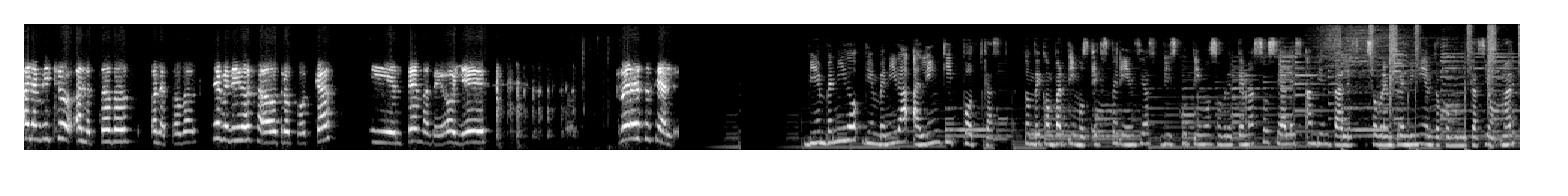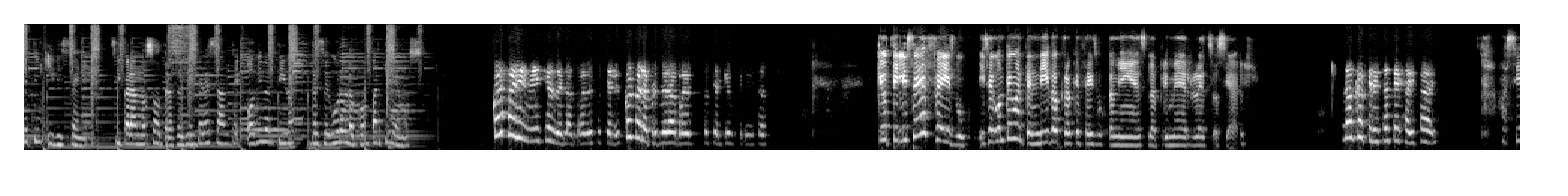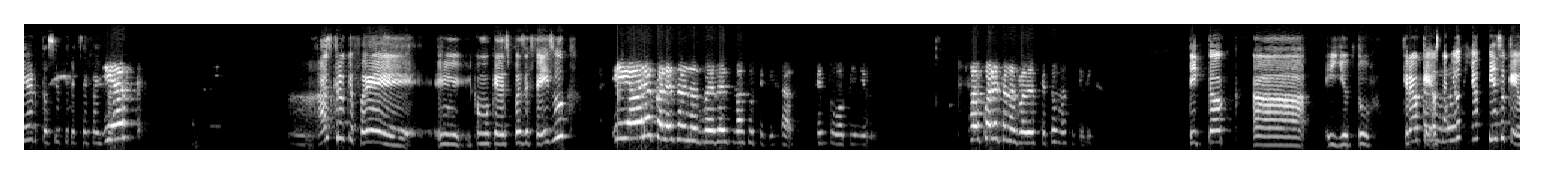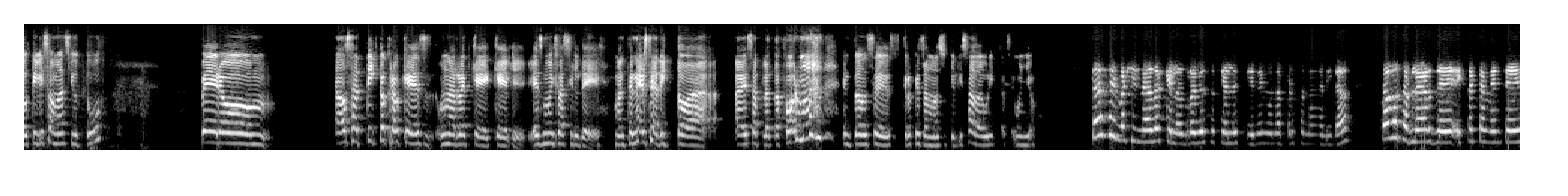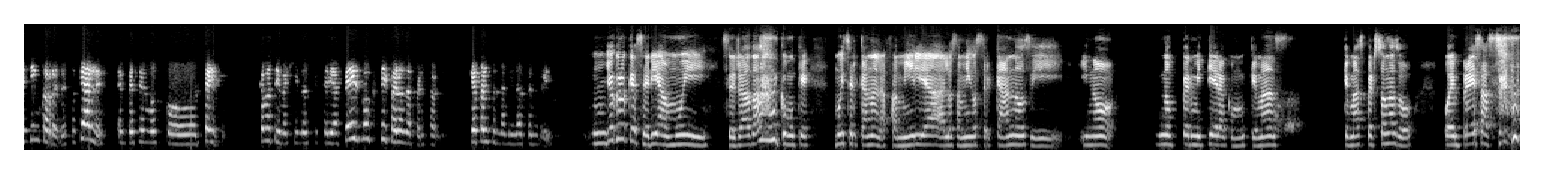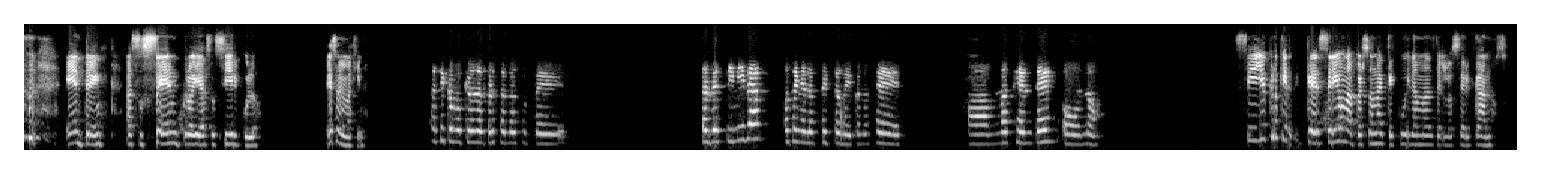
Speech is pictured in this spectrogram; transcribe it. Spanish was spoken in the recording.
Hola Micho, hola a todos, hola a todas. Bienvenidos a otro podcast y el tema de hoy es redes sociales. Bienvenido, bienvenida a Linky Podcast, donde compartimos experiencias, discutimos sobre temas sociales, ambientales, sobre emprendimiento, comunicación, marketing y diseño. Si para nosotras es interesante o divertido, de seguro lo compartiremos. ¿Cuál fue el inicio de las redes sociales? ¿Cuál fue la primera red social que utilizaste? Que utilicé Facebook y según tengo entendido, creo que Facebook también es la primera red social. No, que utilizaste Hi-Fi. Ah, cierto, sí utilicé ¿Y Ask? Uh, Ask creo que fue eh, como que después de Facebook. ¿Y ahora cuáles son las redes más utilizadas, en tu opinión? ¿O ¿Cuáles son las redes que tú más utilizas? TikTok uh, y YouTube. Creo que, o sea, yo, pienso que utilizo más YouTube, pero, o sea, TikTok creo que es una red que, que es muy fácil de mantenerse adicto a, a, esa plataforma, entonces creo que es la más utilizada ahorita, según yo. ¿Te has imaginado que las redes sociales tienen una personalidad? Vamos a hablar de exactamente cinco redes sociales. Empecemos por Facebook. ¿Cómo te imaginas que sería Facebook si fuera una persona? ¿Qué personalidad tendría? Mm, yo creo que sería muy cerrada, como que muy cercana a la familia, a los amigos cercanos y, y no, no permitiera como que más, que más personas o, o empresas entren a su centro y a su círculo. Eso me imagino. Así como que una persona súper, tal vez tímida, o sea, en el aspecto de conocer a más gente o no. Sí, yo creo que, que, sería una persona que cuida más de los cercanos,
